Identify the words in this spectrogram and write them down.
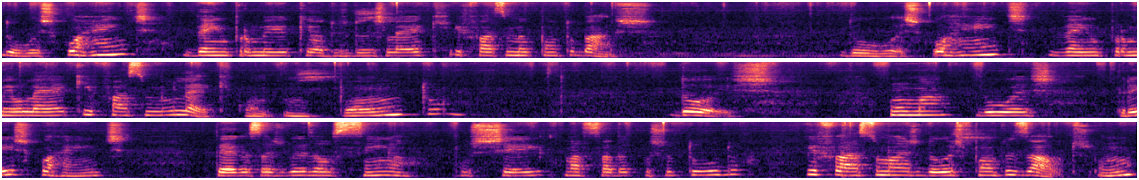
duas correntes, venho pro meio aqui, ó, dos dois leques e faço meu ponto baixo. Duas correntes, venho pro meu leque e faço meu leque com um ponto, dois, uma, duas, três correntes, pego essas duas alcinhas, puxei, laçada, puxo tudo e faço mais dois pontos altos. Um,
